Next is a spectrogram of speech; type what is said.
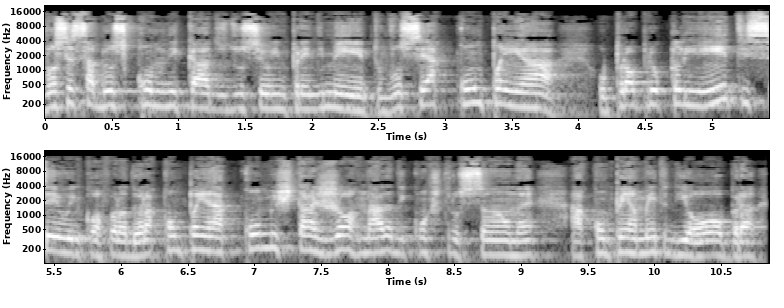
você saber os comunicados do seu empreendimento, você acompanhar o próprio cliente seu incorporador, acompanhar como está a jornada de construção, né? Acompanhamento de obra,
